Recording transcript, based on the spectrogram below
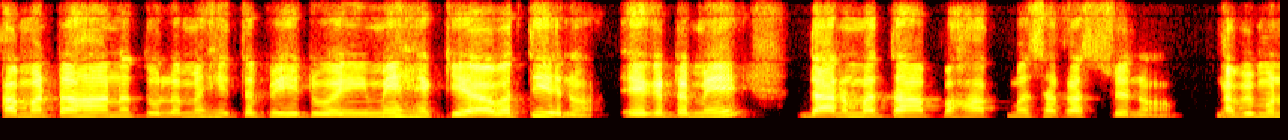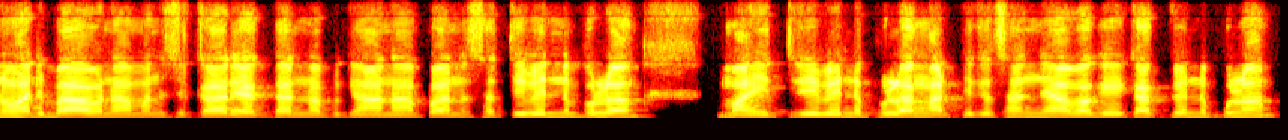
කමටහන තුළම හිත පිහිටුවීමේ හැකියාව තියෙනවා. ඒකට මේ ධර්මතා පහක්ම සකස් වෙනවා. අපි මොනහරි භාවනා මනසිකාරයක් ගන්න අපි ගානාපාන සති වෙන්න පුළන් මෛත්‍රී වෙන්න පුළන් අට්ටික සංඥා වගේ එකක් වෙන්න පුළන්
